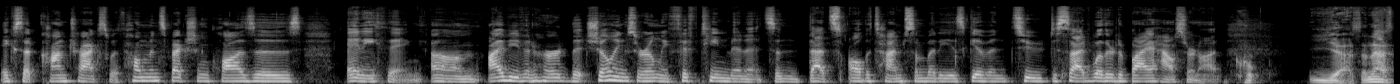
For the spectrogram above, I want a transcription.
accept contracts with home inspection clauses, anything. Um, I've even heard that showings are only 15 minutes, and that's all the time somebody is given to decide whether to buy a house or not. Yes, and that's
